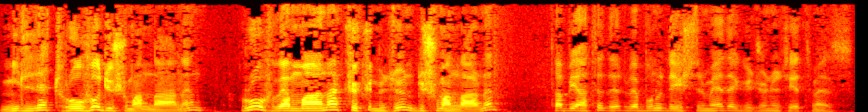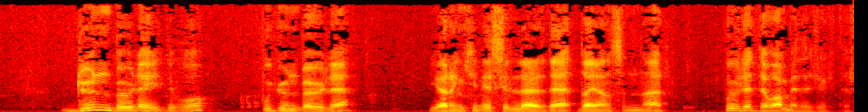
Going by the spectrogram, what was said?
millet ruhu düşmanlığının, ruh ve mana kökümüzün düşmanlarının tabiatıdır ve bunu değiştirmeye de gücünüz yetmez. Dün böyleydi bu, bugün böyle, yarınki nesiller de dayansınlar, böyle devam edecektir.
